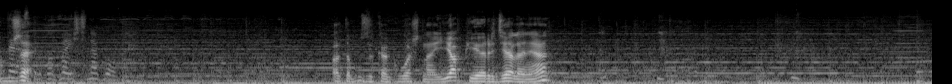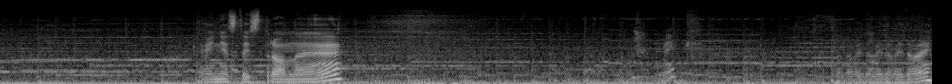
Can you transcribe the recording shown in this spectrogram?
Dobrze. Teraz tylko wejść na głowę. Ale ta muzyka głośna, ja pierdzielę, nie? Okej, nie z tej strony. Myk. Dawaj, dawaj, dawaj, dawaj.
